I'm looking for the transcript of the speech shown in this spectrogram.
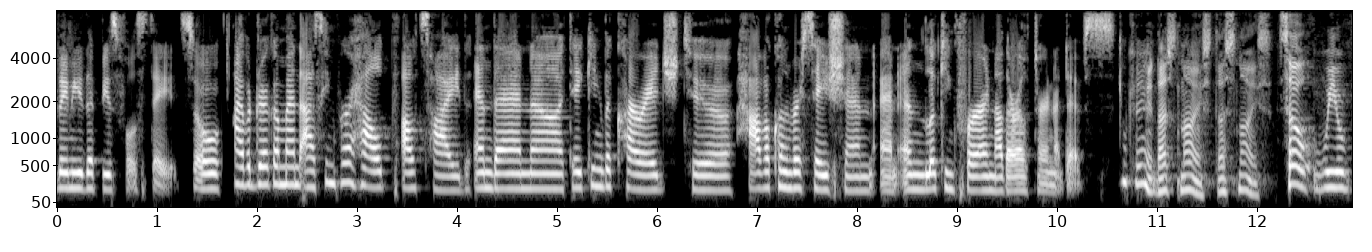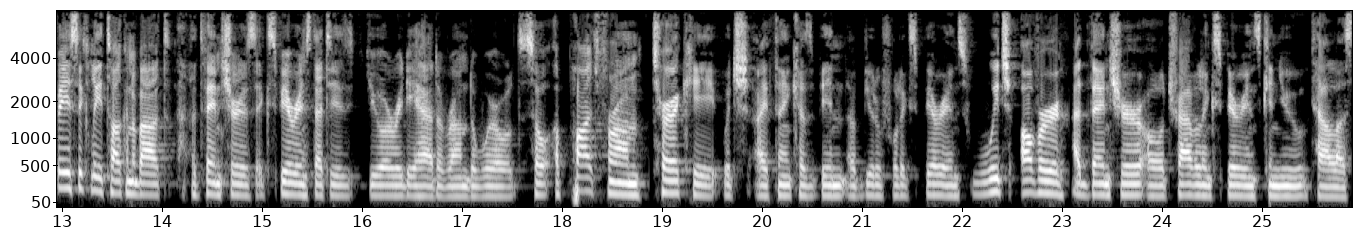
they need a peaceful state. So I would recommend asking for help outside and then uh, taking the courage to have a conversation and, and looking for another alternatives. Okay, that's nice. That's nice. So we were basically talking about adventures, experience that is you already had around the world. So apart from Turkey, which I think has been a beautiful experience, which other adventure or travel experience can you tell us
